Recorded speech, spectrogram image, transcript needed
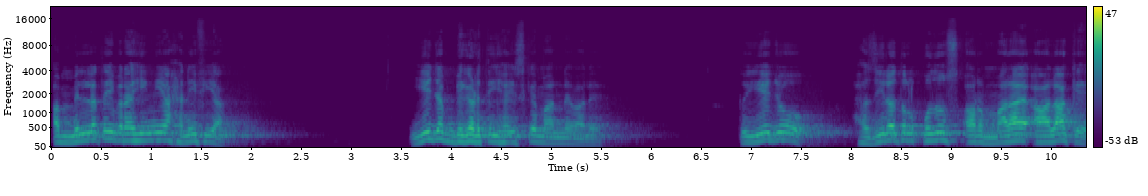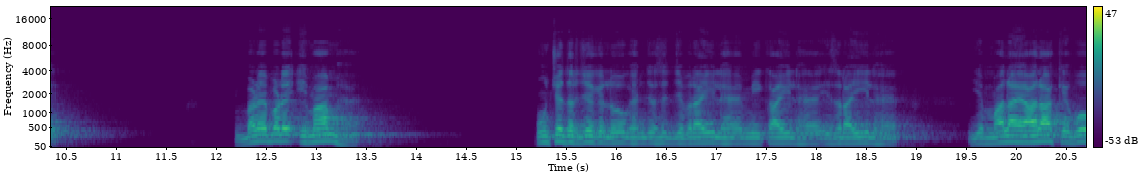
اب ملت ابراہیمیہ حنیفیہ، یہ جب بگڑتی ہے اس کے ماننے والے، تو یہ جو حضیرت القدس اور ملائے اعلیٰ کے بڑے بڑے امام ہیں، اونچے درجے کے لوگ ہیں، جیسے جبرائیل ہیں میکائل ہیں، اسرائیل ہیں، یہ مالا اعلیٰ کے وہ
